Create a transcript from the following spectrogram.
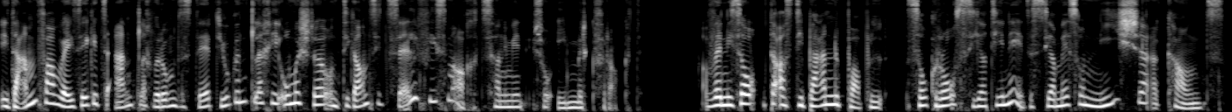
In diesem Fall weiss ich jetzt endlich, warum das dort Jugendliche rumstehen und die ganze Zeit Selfies machen. Das habe ich mir schon immer gefragt. Aber wenn ich so, also die Berner Bubble, so gross sind ja die nicht. Das sind ja mehr so Nischen-Accounts.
